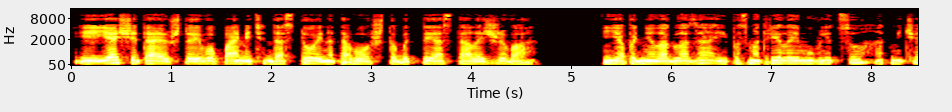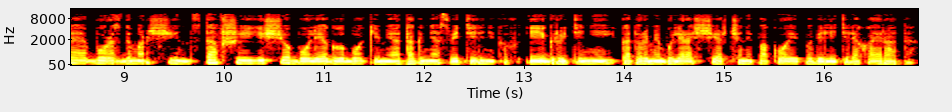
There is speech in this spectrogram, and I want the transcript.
и я считаю, что его память достойна того, чтобы ты осталась жива. Я подняла глаза и посмотрела ему в лицо, отмечая борозды морщин, ставшие еще более глубокими от огня светильников и игры теней, которыми были расчерчены покои повелителя Хайрата.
